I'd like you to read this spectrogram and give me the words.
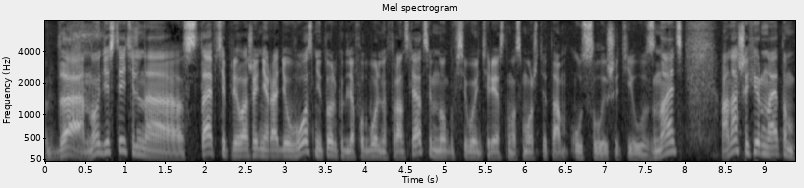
Да, но действительно, ставьте приложение Радио ВОЗ не только для футбольных трансляций, много всего интересного сможете там услышать и узнать. А наш эфир на этом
